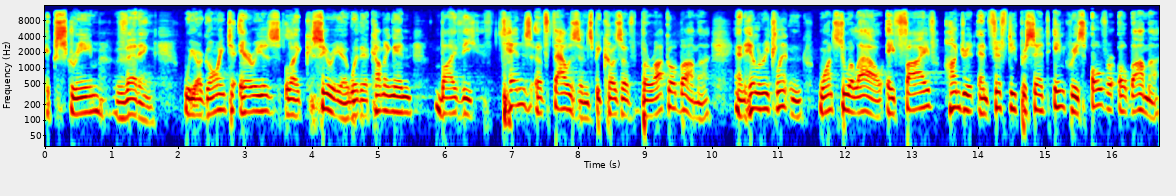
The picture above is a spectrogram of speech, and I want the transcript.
extreme vetting. We are going to areas like Syria where they're coming in by the tens of thousands because of Barack Obama and Hillary Clinton wants to allow a 550% increase over Obama.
